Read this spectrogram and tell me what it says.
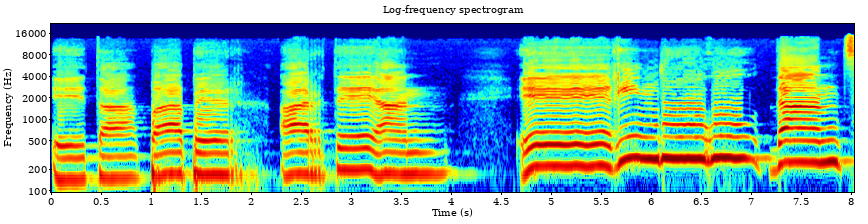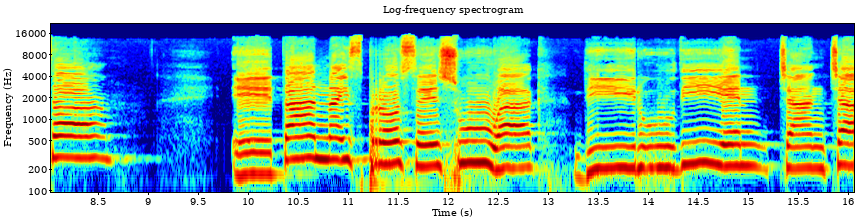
Eta paper artean egin dugu dantza eta naiz prozesuak dirudien txantxa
